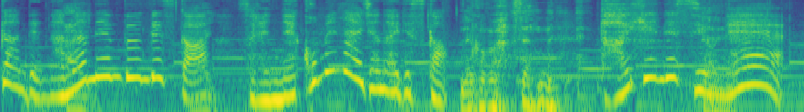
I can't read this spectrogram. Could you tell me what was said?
間で7年分ですか、はい。はい、それ寝込めないじゃないですか。寝込めませんね。大変ですよね、はい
